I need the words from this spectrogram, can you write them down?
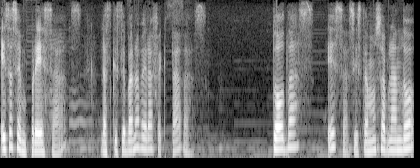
esas empresas las que se van a ver afectadas todas esas. Si estamos hablando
